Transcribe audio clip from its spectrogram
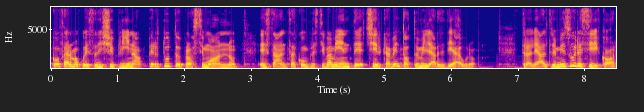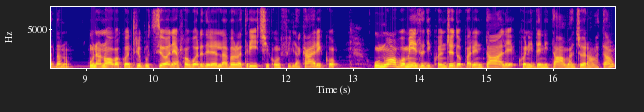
conferma questa disciplina per tutto il prossimo anno e stanzia complessivamente circa 28 miliardi di euro. Tra le altre misure si ricordano una nuova contribuzione a favore delle lavoratrici con figli a carico, un nuovo mese di congedo parentale con indennità maggiorata,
